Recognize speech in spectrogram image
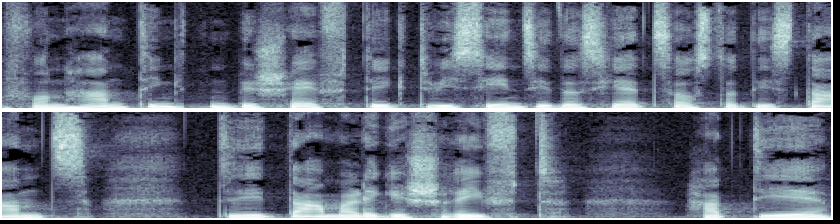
von Huntington beschäftigt. Wie sehen Sie das jetzt aus der Distanz? Die damalige Schrift, hat die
